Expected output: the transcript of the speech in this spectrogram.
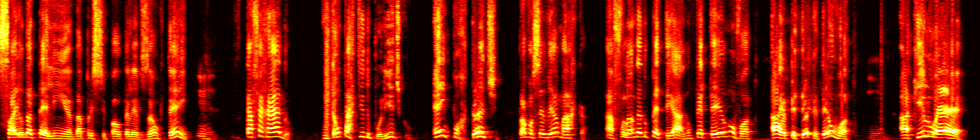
saiu da telinha da principal televisão que tem, uhum está ferrado. Então, o partido político é importante para você ver a marca. Ah, fulano é do PT. Ah, no PT eu não voto. Ah, é PT? PT eu voto. Uhum. Aquilo é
